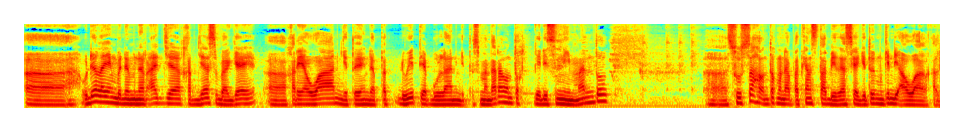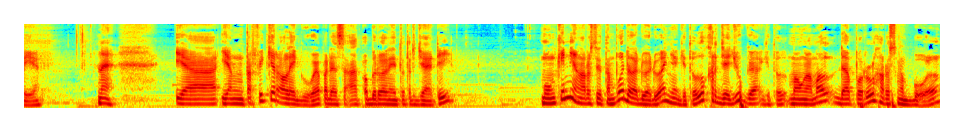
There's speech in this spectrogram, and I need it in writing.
uh, udahlah yang bener-bener aja kerja sebagai uh, karyawan gitu yang dapat duit tiap bulan gitu. Sementara untuk jadi seniman tuh uh, susah untuk mendapatkan stabilitas kayak gitu mungkin di awal kali ya. Nah, ya yang terpikir oleh gue pada saat obrolan itu terjadi, mungkin yang harus ditempuh adalah dua-duanya gitu. Lo kerja juga gitu, mau nggak mau dapur lo harus ngebul,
